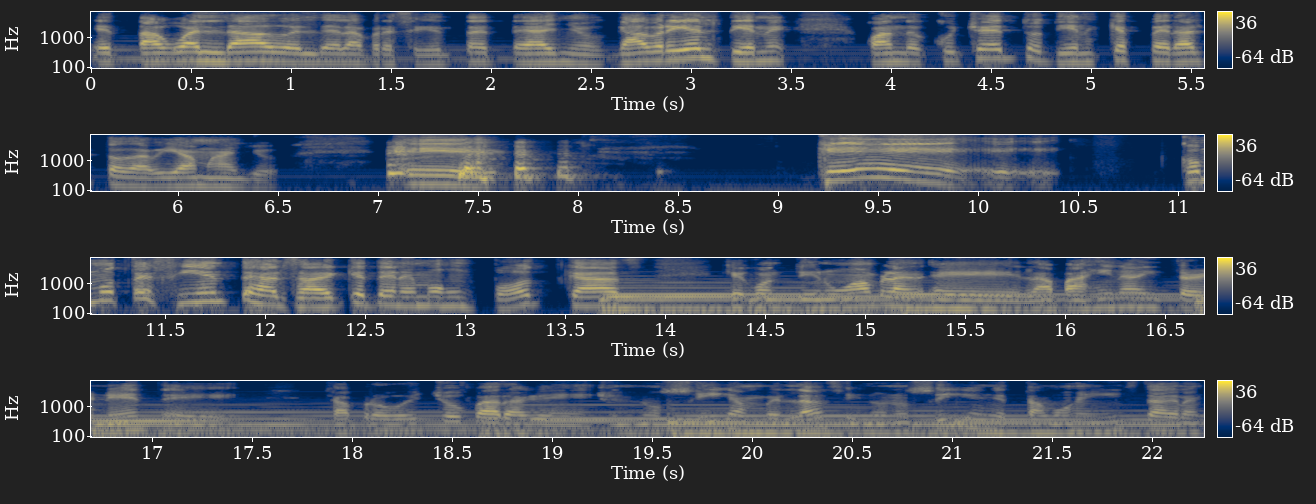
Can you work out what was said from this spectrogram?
está guardado el de la presidenta de este año. Gabriel tiene, cuando escuche esto, tienes que esperar todavía mayo. Eh, ¿Qué ¿Cómo te sientes al saber que tenemos un podcast que continúa eh, la página de internet? Eh, que aprovecho para que nos sigan, ¿verdad? Si no nos siguen, estamos en Instagram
